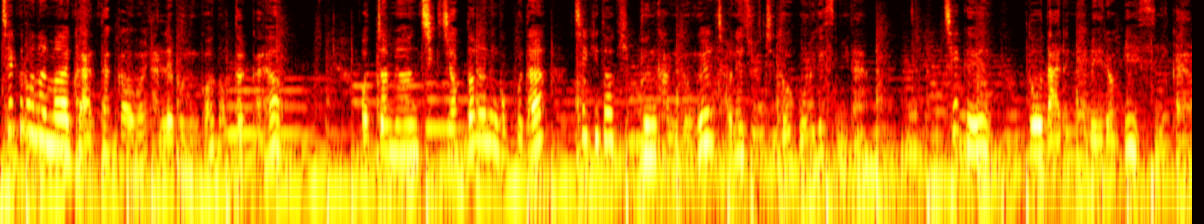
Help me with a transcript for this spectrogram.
책으로나마 그 안타까움을 달래보는 건 어떨까요? 어쩌면 직접 떠나는 것보다 책이 더 깊은 감동을 전해줄지도 모르겠습니다. 책은 또 나름의 매력이 있으니까요.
